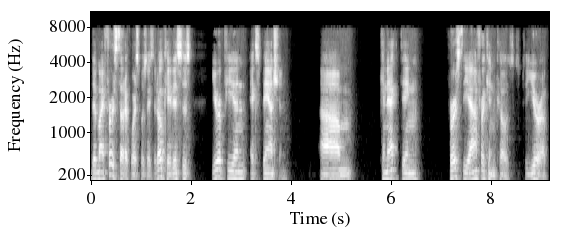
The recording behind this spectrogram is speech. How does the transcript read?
the my first thought, of course, was I said, okay, this is European expansion, um, connecting first the African coast to Europe,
